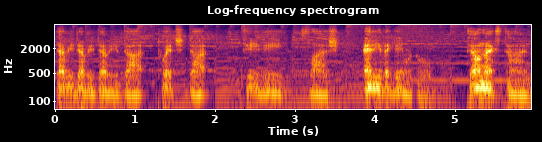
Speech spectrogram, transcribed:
www.twitch.tv slash Eddie the Gamer. Till next time,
